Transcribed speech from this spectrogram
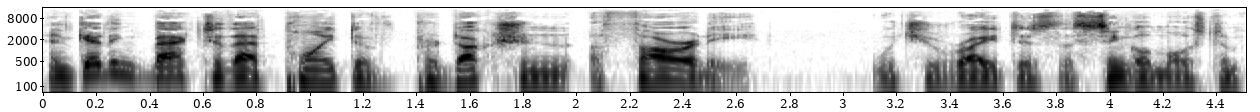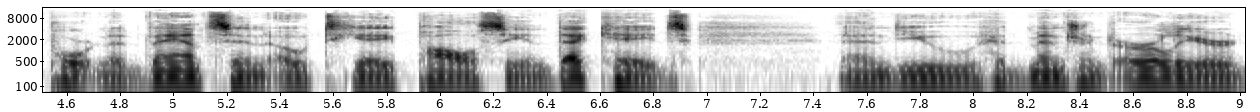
And getting back to that point of production authority, which you write is the single most important advance in OTA policy in decades, and you had mentioned earlier,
